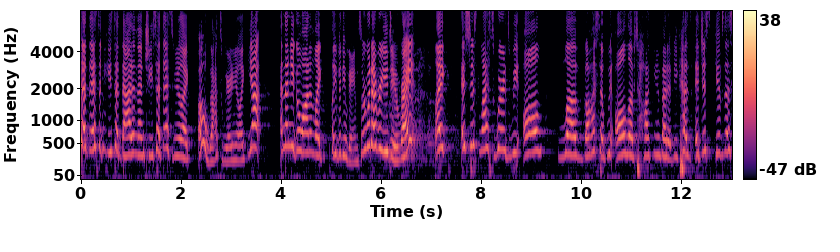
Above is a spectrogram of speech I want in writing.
said this and he said that and then she said this. And you're like, oh, that's weird. And you're like, yeah. And then you go on and like play video games or whatever you do, right? Like, it's just less words. We all love gossip. We all love talking about it because it just gives us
